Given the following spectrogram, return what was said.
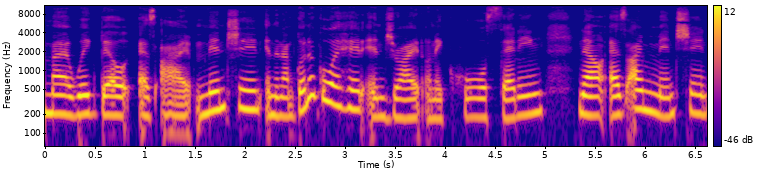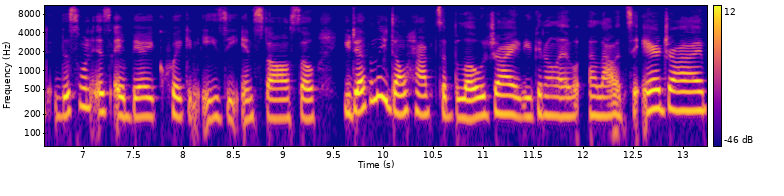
my wig belt as I mentioned and then I'm going to go ahead and dry it on a cool setting. Now as I mentioned this one is a very quick and easy install so you definitely don't have to blow dry it. You can allow, allow it to air dry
